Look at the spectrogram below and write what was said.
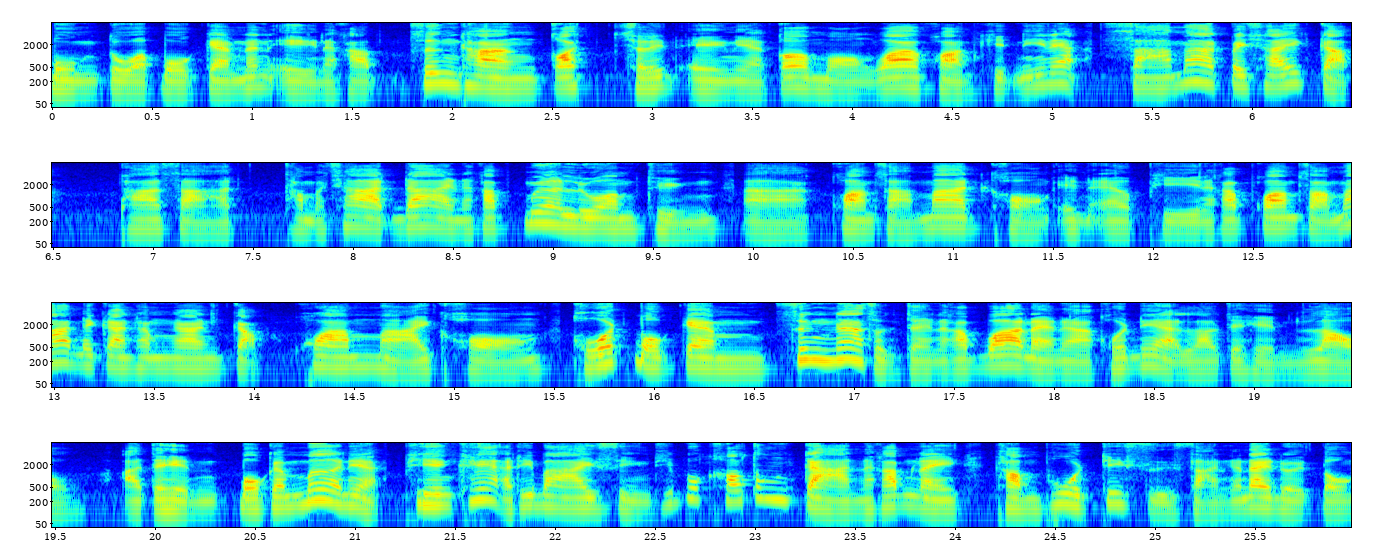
ปรุงตัวโปรแกรมนั่นเองนะครับ ซึ่งทางก็ชลิตเองเนี่ยก็มองว่าความคิดนี้เนี่ยสามารถไปใช้กับภาษา ธรรมชาติได้นะครับ เมื่อรวมถึงความสามารถของ NLP นะครับ ความสามารถในการทำงานกับความหมายของโค้ดโปรแกรม ซึ่งน่าสนใจนะครับว่าในอนาคตเนี่ยเราจะเห็นเราอาจจะเห็นโปรแกรมเมอร์เนี่ยเพียงแค่อธิบายสิ่งที่พวกเขาต้องการนะครับในคำพูดที่สื่อสารกันได้โดยตรง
